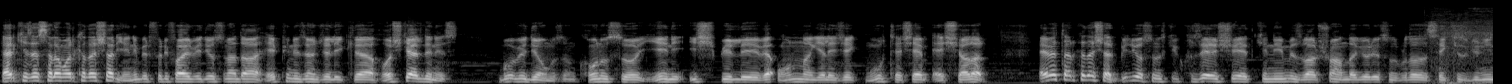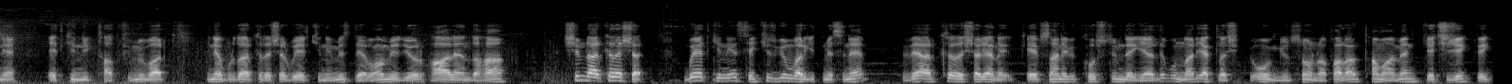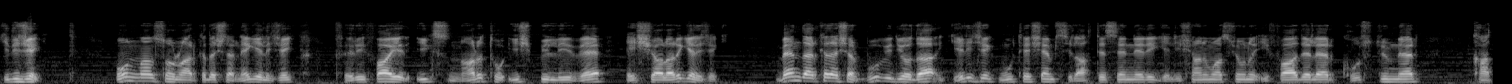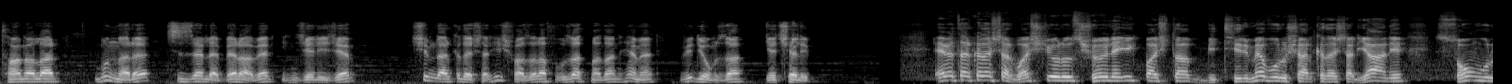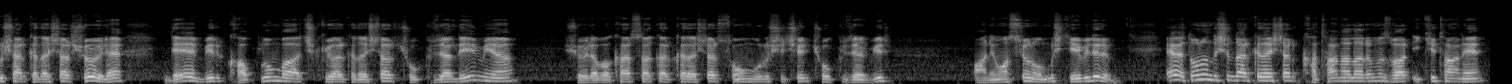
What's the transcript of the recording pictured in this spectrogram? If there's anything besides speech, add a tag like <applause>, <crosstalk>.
Herkese selam arkadaşlar. Yeni bir Free Fire videosuna daha hepiniz öncelikle hoş geldiniz. Bu videomuzun konusu yeni işbirliği ve onunla gelecek muhteşem eşyalar. Evet arkadaşlar biliyorsunuz ki Kuzey Işığı etkinliğimiz var. Şu anda görüyorsunuz burada da 8 gün yine etkinlik takvimi var. Yine burada arkadaşlar bu etkinliğimiz devam ediyor. Halen daha. Şimdi arkadaşlar bu etkinliğin 8 gün var gitmesine. Ve arkadaşlar yani efsane bir kostüm de geldi. Bunlar yaklaşık bir 10 gün sonra falan tamamen geçecek ve gidecek. Ondan sonra arkadaşlar ne gelecek? Free Fire X Naruto işbirliği ve eşyaları gelecek. Ben de arkadaşlar bu videoda gelecek muhteşem silah desenleri, geliş animasyonu, ifadeler, kostümler, katanalar bunları sizlerle beraber inceleyeceğim. Şimdi arkadaşlar hiç fazla lafı uzatmadan hemen videomuza geçelim. Evet arkadaşlar başlıyoruz. Şöyle ilk başta bitirme vuruş arkadaşlar. Yani son vuruş arkadaşlar. Şöyle dev bir kaplumbağa çıkıyor arkadaşlar. Çok güzel değil mi ya? Şöyle bakarsak arkadaşlar son vuruş için çok güzel bir animasyon olmuş diyebilirim. Evet onun dışında arkadaşlar katanalarımız var. iki tane.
